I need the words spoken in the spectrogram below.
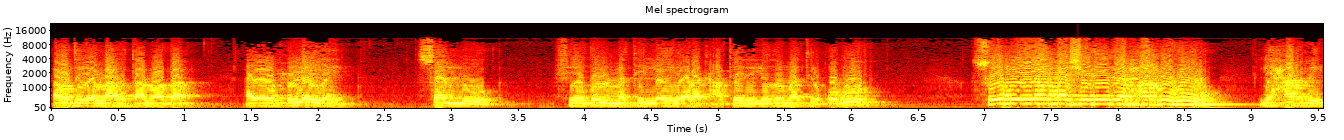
radia allahu taala arda ayaa wuxuu leeyahay salluu fi dulmati leyli rakcatayni lidulmati lqubuur sumuu yowma shadiidan xaruhu lixari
